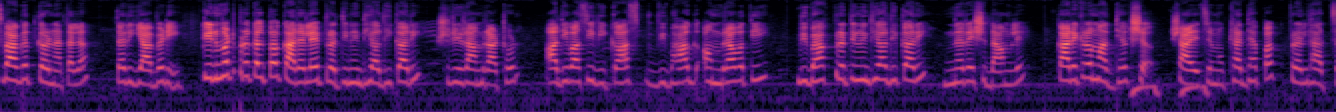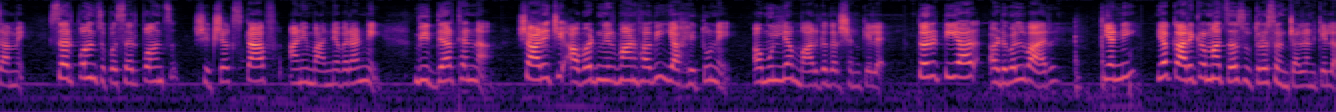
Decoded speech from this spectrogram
स्वागत करण्यात आलं. तर यावेळी किनवट प्रकल्प कार्यालय प्रतिनिधी अधिकारी श्रीराम राठोड आदिवासी विकास विभाग अमरावती विभाग प्रतिनिधी अधिकारी नरेश दामले कार्यक्रम अध्यक्ष शाळेचे मुख्याध्यापक प्रल्हाद चामे सरपंच उपसरपंच शिक्षक स्टाफ आणि मान्यवरांनी विद्यार्थ्यांना शाळेची आवड निर्माण व्हावी या हेतूने अमूल्य मार्गदर्शन केलंय. तर टी आर अडवलवार यांनी या कार्यक्रमाचं सूत्रसंचालन केलं.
